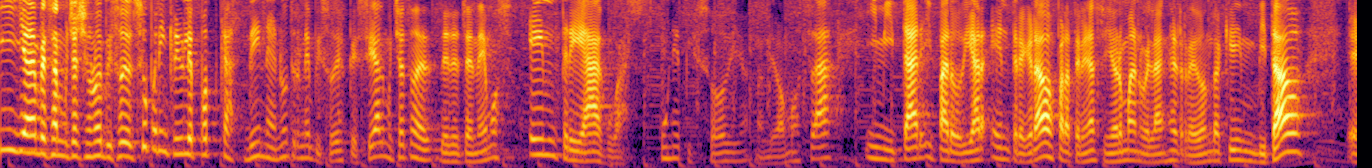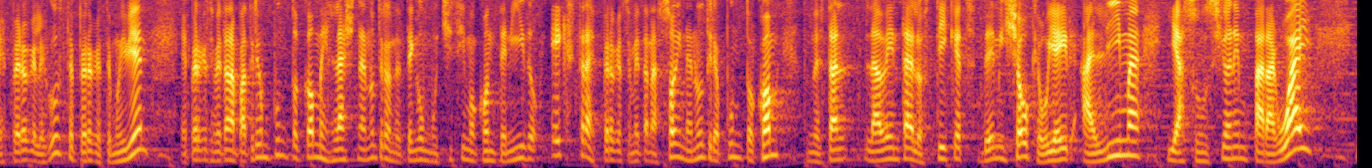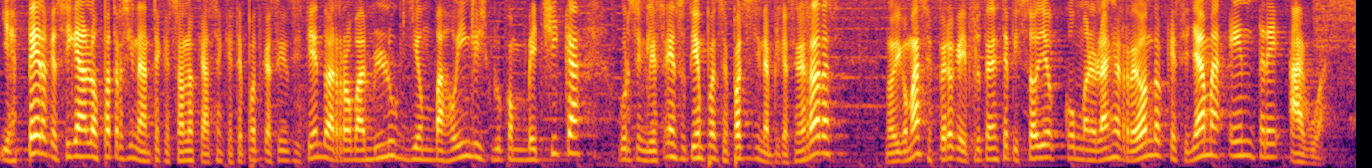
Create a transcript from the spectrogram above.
Y ya va a empezar, muchachos, un nuevo episodio del súper increíble podcast de Nanutri, un episodio especial, muchachos, donde tenemos Entre Aguas, un episodio donde vamos a imitar y parodiar Entre Grados para tener al señor Manuel Ángel Redondo aquí invitado. Espero que les guste, espero que esté muy bien. Espero que se metan a patreon.com slash nanutria, donde tengo muchísimo contenido extra. Espero que se metan a soynanutria.com, donde está la venta de los tickets de mi show, que voy a ir a Lima y Asunción en Paraguay. Y espero que sigan a los patrocinantes, que son los que hacen que este podcast siga existiendo. Arroba blue-english, blue con B. Curso inglés en su tiempo, en su espacio, sin aplicaciones raras. No digo más, espero que disfruten este episodio con Manuel Ángel Redondo, que se llama Entre Aguas.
